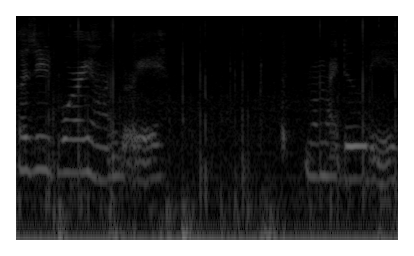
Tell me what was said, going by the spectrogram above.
cause he's very hungry. I'm on my duty.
